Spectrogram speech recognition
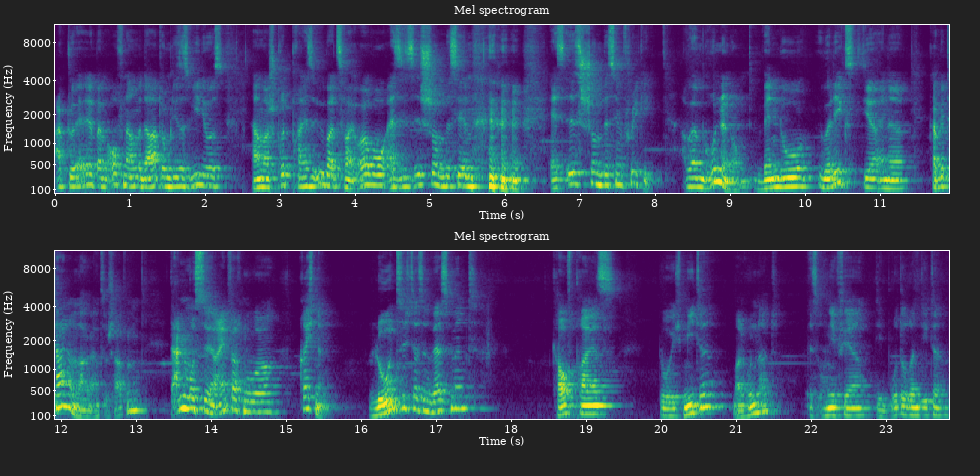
Aktuell beim Aufnahmedatum dieses Videos haben wir Spritpreise über 2 Euro. Also es ist schon ein bisschen, es ist schon ein bisschen freaky. Aber im Grunde genommen, wenn du überlegst, dir eine Kapitalanlage anzuschaffen, dann musst du ja einfach nur rechnen. Lohnt sich das Investment? Kaufpreis durch Miete mal 100 ist ungefähr die Bruttorendite.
